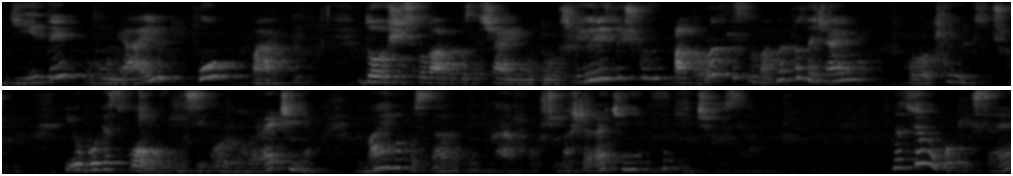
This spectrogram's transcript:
Діти гуляють у парку. Довші слова ми позначаємо довшою рисочкою, а короткі слова ми позначаємо короткою рисочкою. І обов'язково в кінці кожного речення ми маємо поставити крапку, щоб наше речення закінчилося. На цьому поки все.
